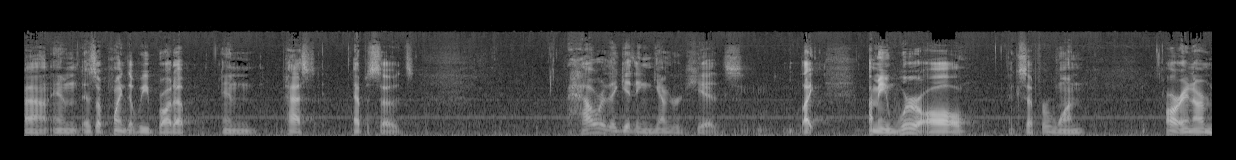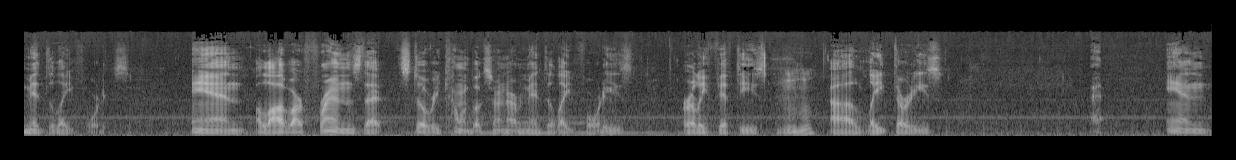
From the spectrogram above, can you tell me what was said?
uh, and there's a point that we brought up in past episodes. How are they getting younger kids? Like, I mean, we're all, except for one, are in our mid to late 40s. And a lot of our friends that still read comic books are in our mid to late 40s, early 50s, uh, late 30s. And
